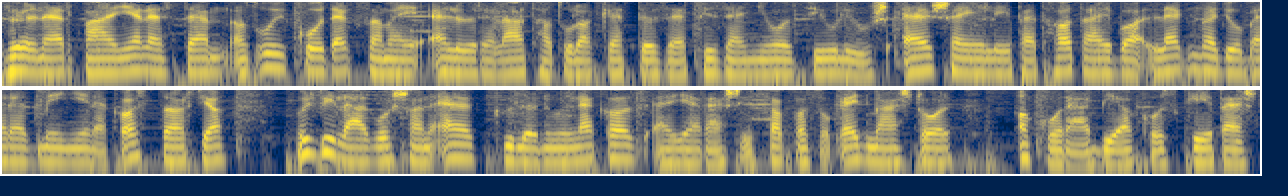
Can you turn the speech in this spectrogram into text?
Völner Pál jelezte, az új kódex, amely előre láthatólag 2018. július 1-én lépett hatályba legnagyobb eredményének azt tartja, hogy világosan elkülönülnek az eljárási szakaszok egymástól a korábbiakhoz képest.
